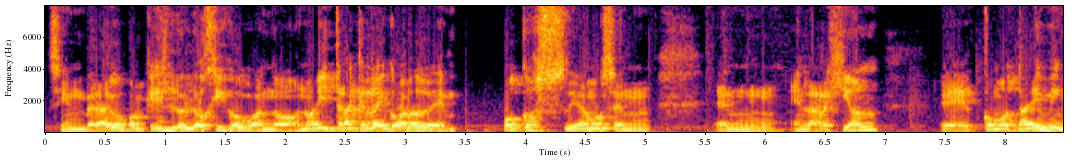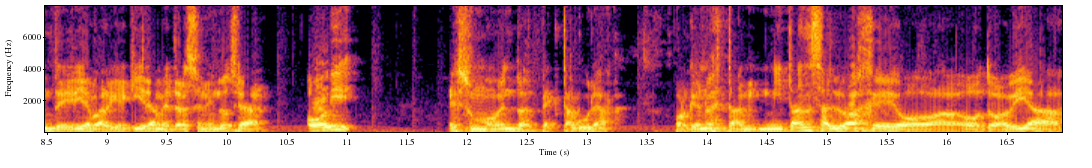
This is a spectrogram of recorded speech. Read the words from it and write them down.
sin ver algo, porque es lo lógico cuando no hay track record de pocos, digamos, en, la región. Eh, como timing, te diría, para el que quiera meterse en la industria, hoy es un momento espectacular, porque no es tan, ni tan salvaje o, todavía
